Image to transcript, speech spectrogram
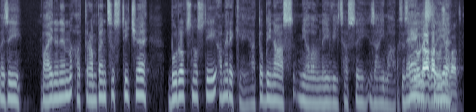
Mezi Bidenem a Trumpem, co se týče budoucnosti Ameriky. A to by nás mělo nejvíc asi zajímat. Asi ne, se dá zadlužovat. Je,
